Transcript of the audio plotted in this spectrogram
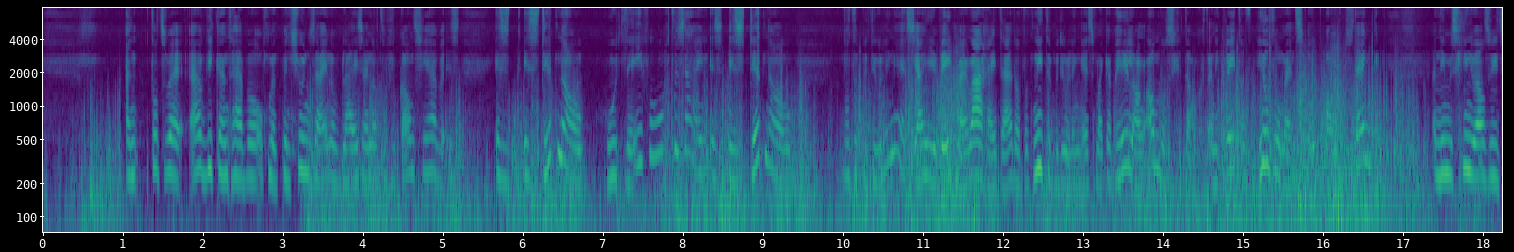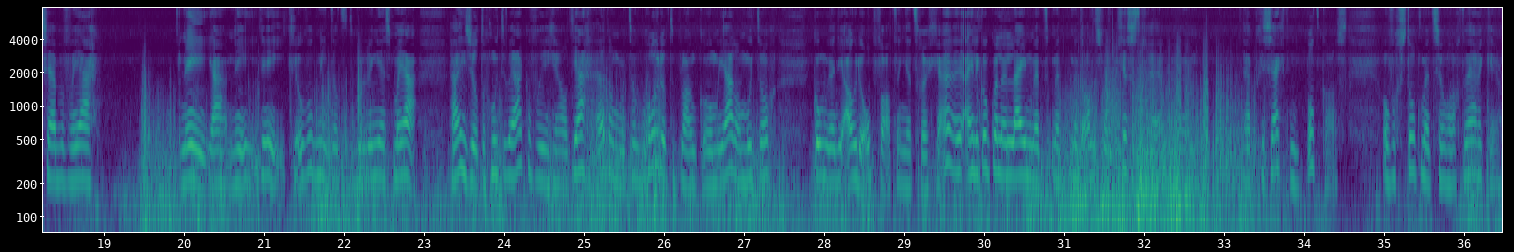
En tot we een weekend hebben of met pensioen zijn of blij zijn dat we vakantie hebben. Is, is, is dit nou hoe het leven hoort te zijn? Is, is dit nou wat de bedoeling is. Ja, je weet mijn waarheid, hè, dat het niet de bedoeling is. Maar ik heb heel lang anders gedacht. En ik weet dat heel veel mensen ook anders denken. En die misschien wel zoiets hebben van ja, nee, ja, nee, nee. Ik geloof ook niet dat het de bedoeling is. Maar ja, je zult toch moeten werken voor je geld. Ja, hè, dan moet toch brood op de plank komen. Ja, dan moet toch komen weer die oude opvattingen terug. Hè? Eigenlijk ook wel in lijn met, met, met alles wat ik gisteren uh, heb gezegd in die podcast. Over stop met zo hard werken.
